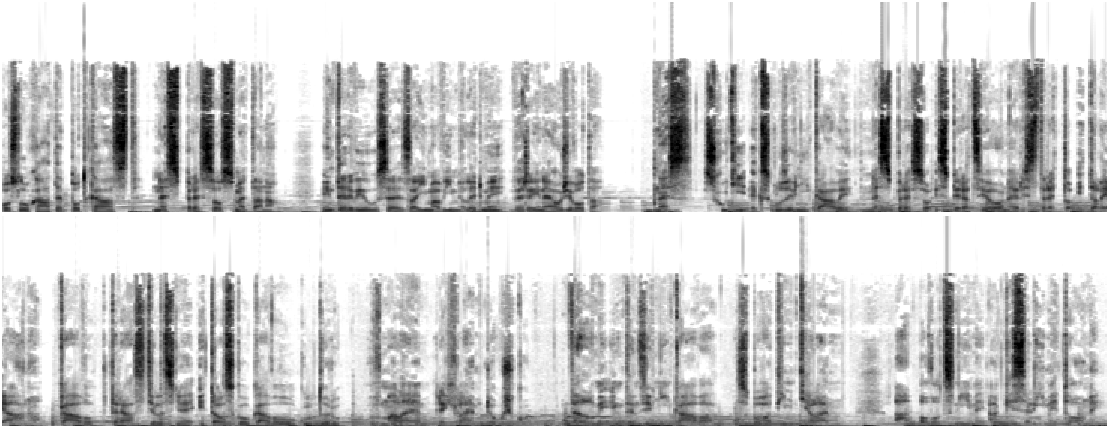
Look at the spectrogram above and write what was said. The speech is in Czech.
Posloucháte podcast Nespresso Smetana. Interview se zajímavými lidmi veřejného života. Dnes s chutí exkluzivní kávy Nespresso Ispirazione Ristretto Italiano. Kávu, která stělesňuje italskou kávovou kulturu v malém, rychlém doušku. Velmi intenzivní káva s bohatým tělem a ovocnými a kyselými tóny.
